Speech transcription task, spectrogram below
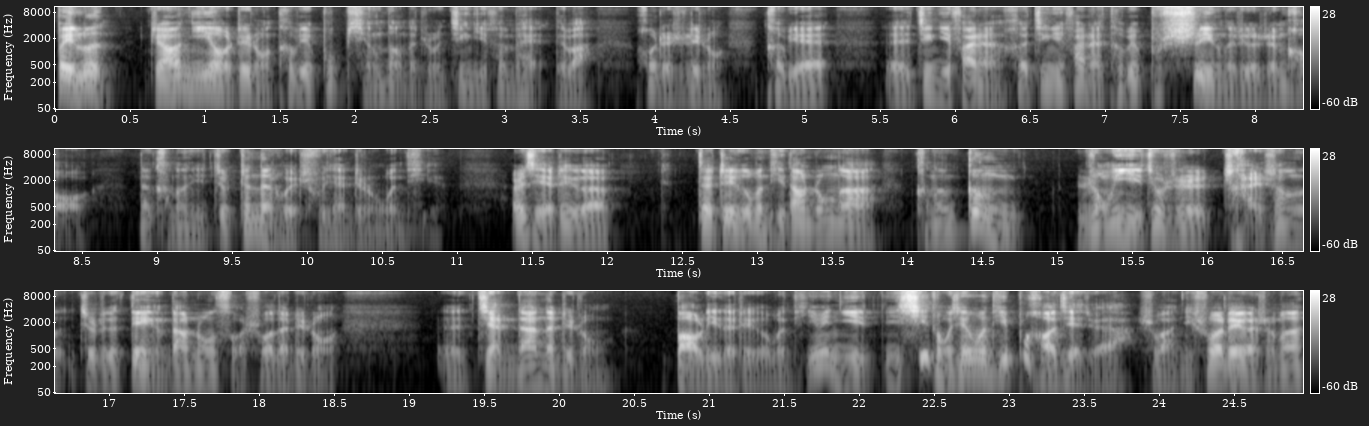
悖论。只要你有这种特别不平等的这种经济分配，对吧？或者是这种特别呃经济发展和经济发展特别不适应的这个人口，那可能你就真的会出现这种问题。而且这个在这个问题当中呢，可能更容易就是产生就这个电影当中所说的这种呃简单的这种。暴力的这个问题，因为你你系统性问题不好解决啊，是吧？你说这个什么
